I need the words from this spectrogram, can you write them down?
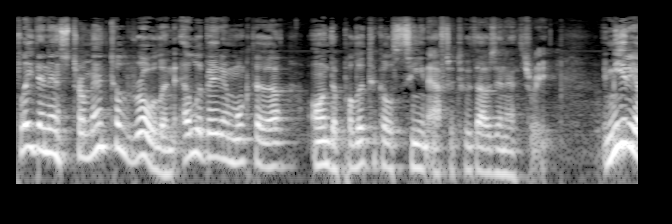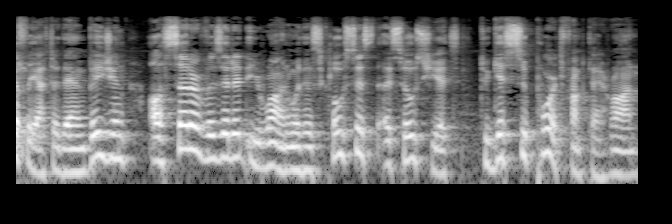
played an instrumental role in elevating Muqtada on the political scene after 2003. Immediately after the invasion, al-Sadr visited Iran with his closest associates to get support from Tehran.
